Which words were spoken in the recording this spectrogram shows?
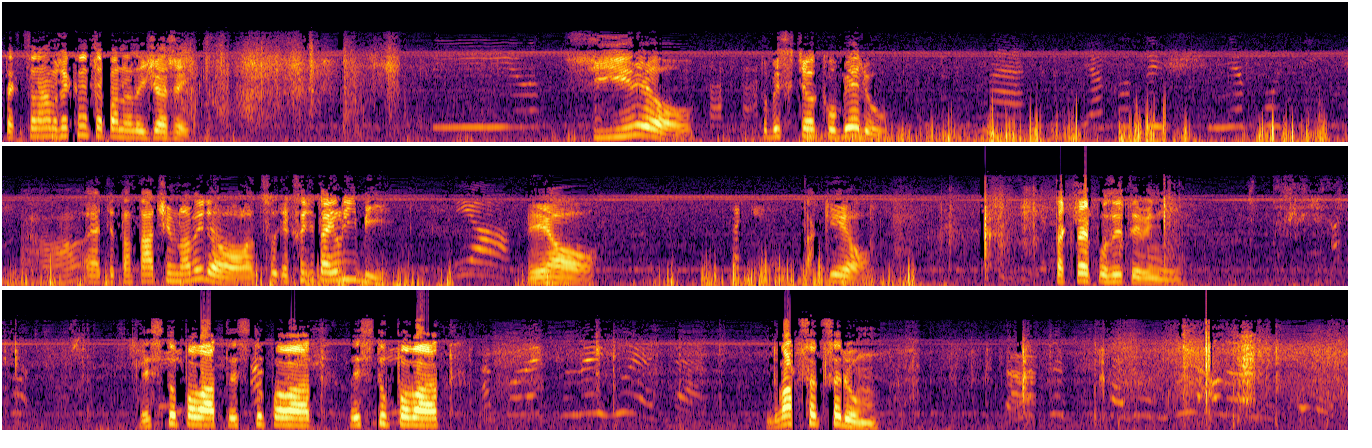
Tak co nám řeknete, pane lyžaři? Sír, jo. To bys chtěl k obědu. Ne, jako. Aha, a já tě natáčím na video, ale co, jak se ti tady líbí? Jo. Jo, Taky. taky jo. Tak to je pozitivní. Vystupovat, vystupovat, vystupovat. A kolik lyžujete? 27. Tak. 27, ale lyžujete. To je. To jedeme. No a zase poslouchej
